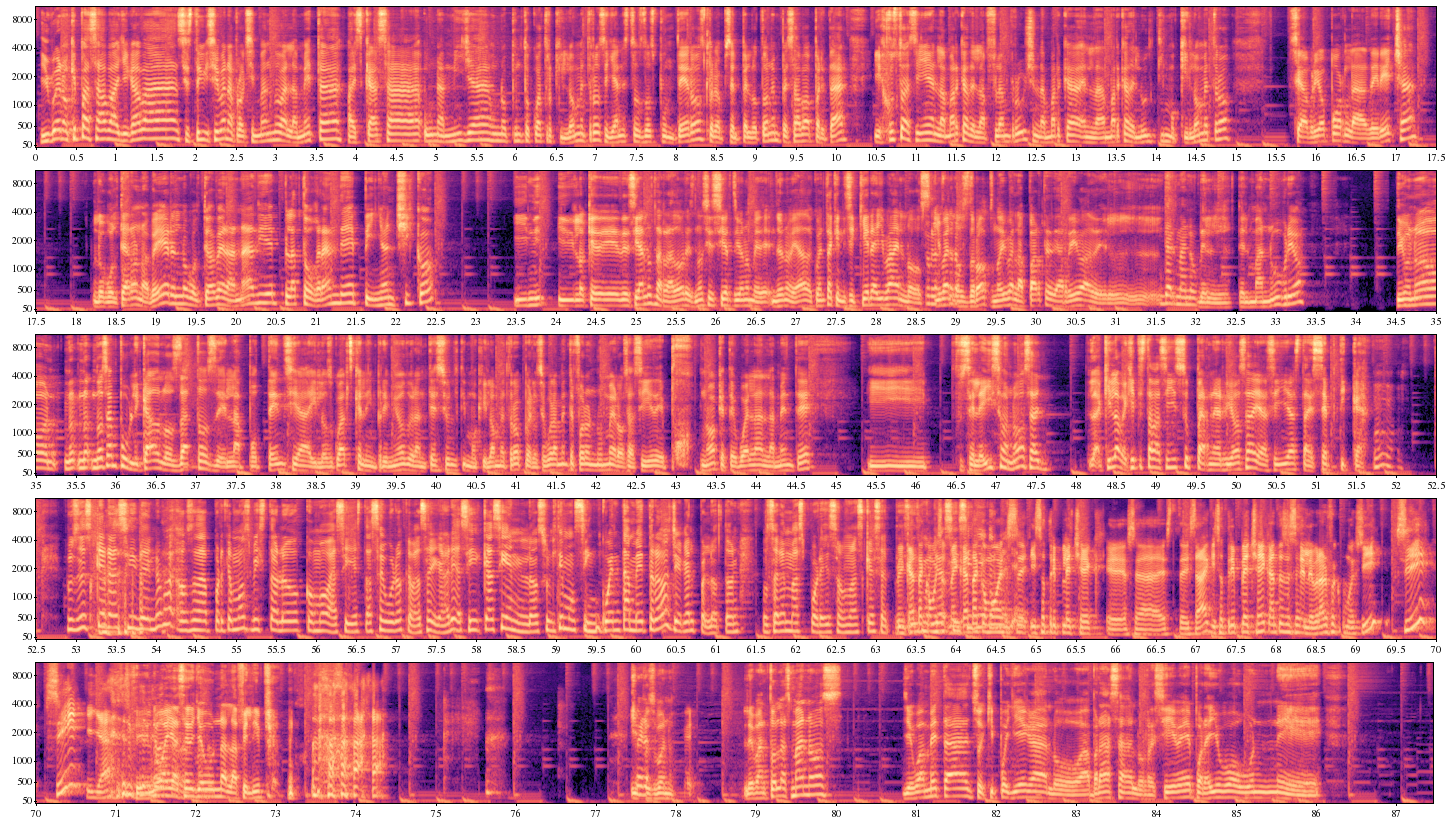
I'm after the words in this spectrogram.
Y bueno, ¿qué pasaba? Llegaba, se, iban aproximando a la meta a escasa una milla, 1.4 kilómetros, y ya en estos dos punteros, pero pues el pelotón empezaba a apretar y justo así en la marca de la Flamme Rouge, en la marca, en la marca del último kilómetro, se abrió por la derecha, lo voltearon a ver, él no volteó a ver a nadie, plato grande, piñón chico. Y, y lo que decían los narradores, no si es cierto, yo no, me, yo no me había dado cuenta que ni siquiera iba en los, los iba en drops. los drops, no iba en la parte de arriba del, Del manubrio. del, del manubrio. Digo, no, no, no, no se han publicado los datos de la potencia y los watts que le imprimió durante ese último kilómetro, pero seguramente fueron números así de. ¿no? Que te vuelan la mente. Y pues, se le hizo, ¿no? O sea, aquí la abejita estaba así súper nerviosa y así hasta escéptica. Mm. Pues es que era así de, no, o sea, porque hemos visto luego cómo así, estás seguro que vas a llegar y así casi en los últimos 50 metros llega el pelotón. O sea, era más por eso, más que ese. Me encanta cómo, hizo, me encanta cómo hizo triple check. Eh, o sea, este Isaac hizo triple check antes de celebrar. Fue como, sí, sí, sí, y ya. no vaya a ser yo una la Philip. y pues bueno, levantó las manos llegó a meta, su equipo llega, lo abraza, lo recibe. Por ahí hubo un, eh,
